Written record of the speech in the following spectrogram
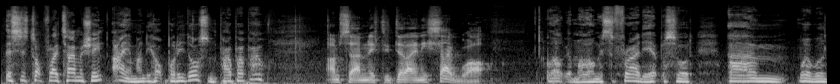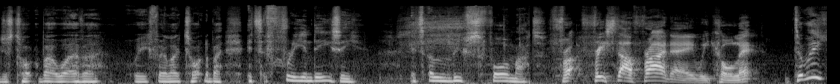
This is Top Flight Time Machine. I am Andy Hotbody Dawson. Pow, pow, pow. I'm Sam Nifty Delaney. So what? Welcome along. It's a Friday episode um, where we'll just talk about whatever we feel like talking about. It's free and easy. It's a loose format. Fr- Freestyle Friday, we call it. Do we?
